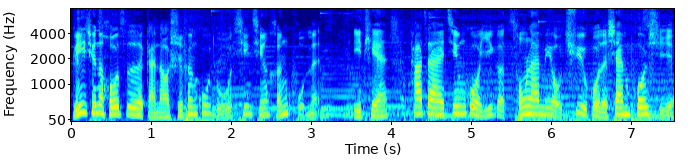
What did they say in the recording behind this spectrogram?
离群的猴子感到十分孤独，心情很苦闷。一天，他在经过一个从来没有去过的山坡时，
